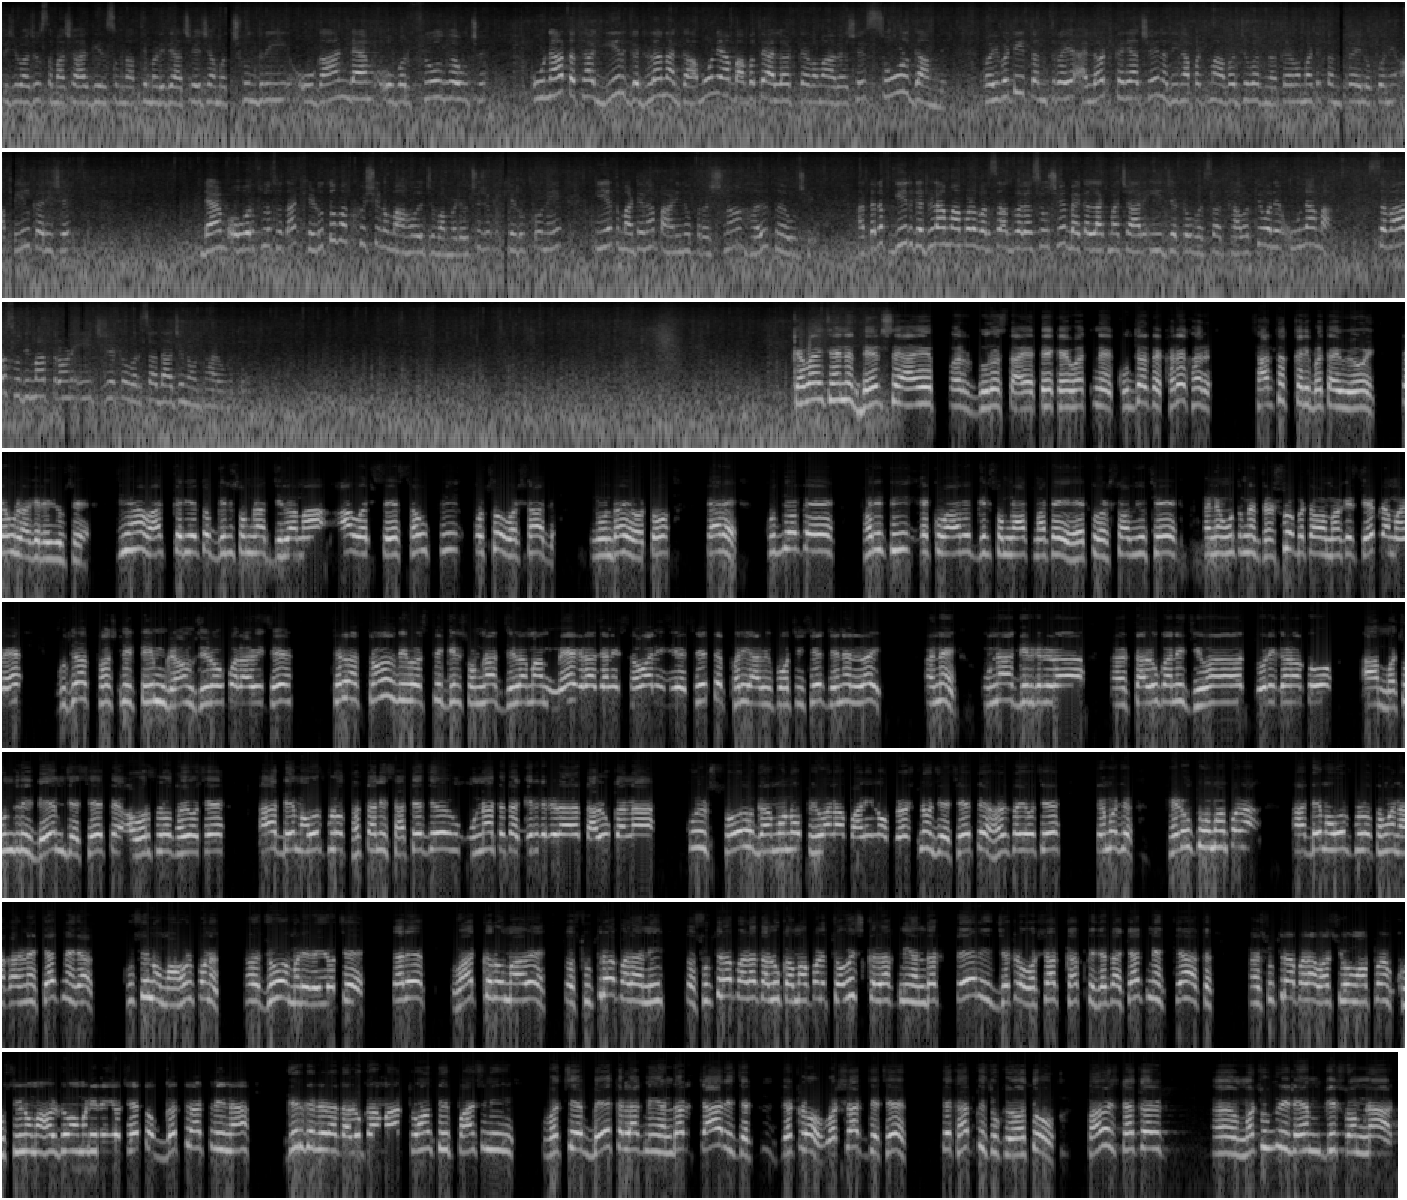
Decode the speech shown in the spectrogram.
બીજી બાજુ સમાચાર ગીર સોમનાથથી મળી રહ્યા છે, જ્યાં મચ્છુંદરી ઓગાન ડેમ ઓવરફ્લો થયું છે. ઉના તથા ગીર ગઢડાના ગામોને આ બાબતે એલર્ટ કરવામાં આવ્યા છે. સોળ ગામને વહીવટી તંત્રએ એલર્ટ કર્યા છે. નદીના પટમાં અવરજવર ન કરવા માટે તંત્રએ લોકોને અપીલ કરી છે. ડેમ ઓવરફ્લો થતાં ખેડૂતોમાં ખુશીનો માહોલ જોવા મળ્યો છે, જોકે ખેડૂતોને પિયત માટેના પાણીનો પ્રશ્ન હલ થયો છે. આ તરફ ગીર ગઢડામાં પણ વરસાદ વરસ્યો છે. બે કલાકમાં ચાર ઇંચ જેટલો વરસાદ ખાબક્યો અને ઉનામાં સવાર સુધીમાં ત્રણ ઇંચ જેટલો વરસાદ આજે નોંધાયો હતો. કહેવાય છે ને, દેર સે આયે પર દુરસ્ત આયે તે કહેવતને કુદરતે ખરેખર સાર્થક કરી બતાવી હોય તેવું લાગી રહ્યું છે. જી હા, વાત કરીએ તો ગીર સોમનાથ જિલ્લામાં આ વર્ષે સૌથી ઓછો વરસાદ નોંધાયો હતો ત્યારે કુદરતે ફરીથી એકવાર ગીર સોમનાથ માટે હેતુ વરસાવ્યું છે. અને હું તમને દ્રશ્યો બતાવવા માંગીશ, જે પ્રમાણે ગુજરાત ફર્સ્ટની ટીમ ગ્રાઉન્ડ ઝીરો ઉપર આવી છે. છેલ્લા ત્રણ દિવસથી ગીર સોમનાથ જિલ્લામાં મેઘરાજાની સવારી જે છે તે ફરી આવી પહોંચી છે, જેને લઈ અને ઉના ગીરગઢડા તાલુકાની જીવા દોરી ગણાતો આ મચુંદરી ડેમ જે છે તે ઓવરફ્લો થયો છે. આ ડેમ ઓવરફ્લો થતાની સાથે જ ઉના તથા ગીરગઢડા તાલુકાના કુલ સોળ ગામોનો પીવાના પાણીનો પ્રશ્ન જે છે તે હલ થયો છે. તેમજ ખેડૂતોમાં પણ આ ડેમ ઓવરફ્લો થવાના કારણે ક્યાંક ને ક્યાંક ખુશીનો માહોલ પણ જોવા મળી રહ્યો છે. ત્યારે વાત કરવામાં આવે તો સૂત્રાપાડાની તો સૂત્રાપાડા તાલુકામાં પણ ચોવીસ કલાકની અંદર તેર ઇંચ જેટલો વરસાદ ખાબકી જતા ક્યાંક ને ક્યાંક સુત્રાપાડા વાસીઓમાં પણ ખુશીનો માહોલ જોવા મળી રહ્યો છે. તો ગત રાત્રિના ગીરગઢડા તાલુકામાં ત્રણથી પાંચની વચ્ચે બે કલાકની અંદર ચાર ઇંચ જેટલો વરસાદ જે છે તે ખાબકી ચૂક્યો હતો. ભાવેશ ઠાકર અ, ડેમ ગીર સોમનાથ.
